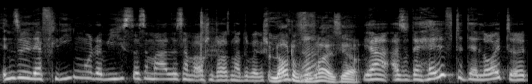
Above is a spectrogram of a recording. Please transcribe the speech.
Insel der Fliegen oder wie hieß das immer alles, haben wir auch schon tausendmal drüber gesprochen. Lord of the ne? Flies, ja. Ja, also der Hälfte der Leute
